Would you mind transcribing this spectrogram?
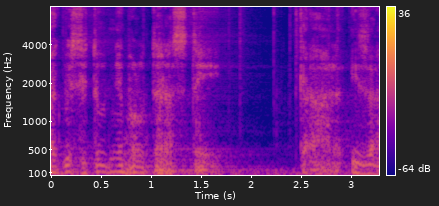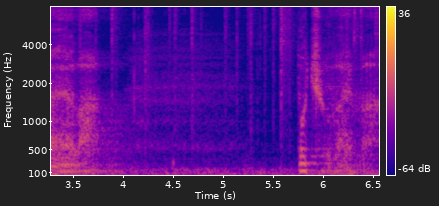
tak by si tu nebol teraz ty, kráľ Izraela. Počúvaj ma.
